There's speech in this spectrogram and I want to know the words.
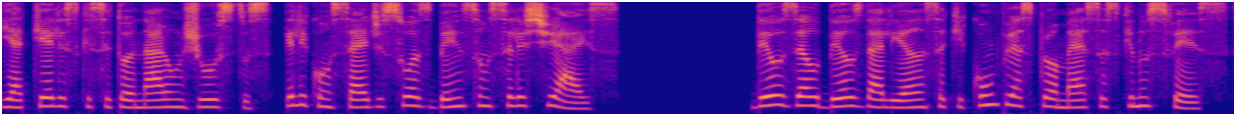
E aqueles que se tornaram justos, Ele concede suas bênçãos celestiais. Deus é o Deus da aliança que cumpre as promessas que nos fez.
